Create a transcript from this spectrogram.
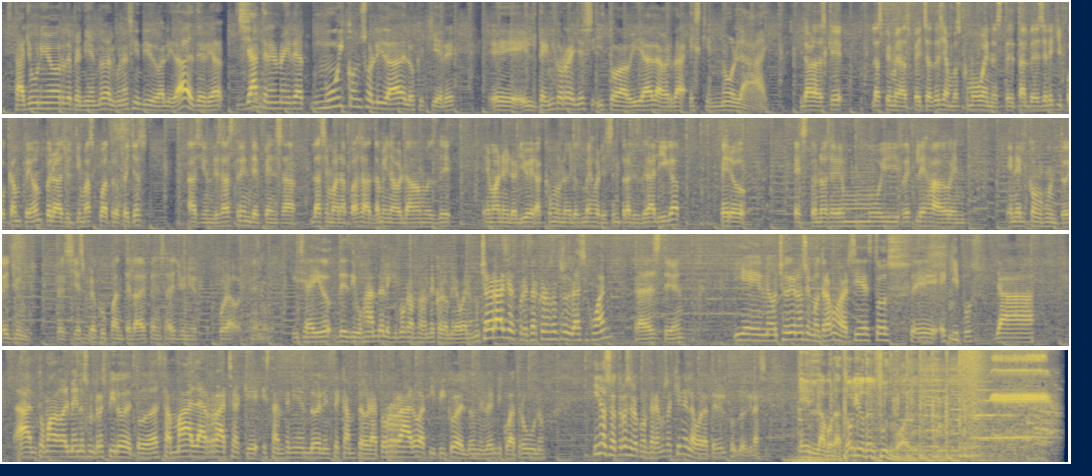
Está Junior dependiendo de algunas individualidades. Debería ya tener una idea muy consolidada de lo que quiere eh, el técnico Reyes y todavía la verdad es que no la hay. Y la verdad es que las primeras fechas decíamos como bueno, este tal vez es el equipo campeón, pero las últimas cuatro fechas ha sido un desastre en defensa. La semana pasada también hablábamos de Emanuel Olivera como uno de los mejores centrales de la liga, pero esto no se ve muy reflejado en, en el conjunto de Junior. Entonces sí es preocupante la defensa de Junior por ahora en el momento. Y se ha ido desdibujando el equipo campeón de Colombia. Bueno, muchas gracias por estar con nosotros. Gracias Juan. Gracias Steven. Y en ocho días nos encontramos a ver si estos eh, equipos ya han tomado al menos un respiro de toda esta mala racha que están teniendo en este campeonato raro, atípico del 2024-1. Y nosotros se lo contaremos aquí en el Laboratorio del Fútbol. Gracias. El Laboratorio del Fútbol.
